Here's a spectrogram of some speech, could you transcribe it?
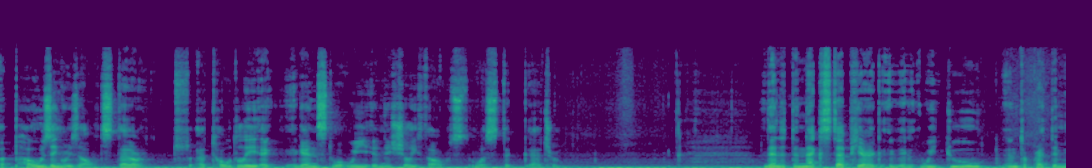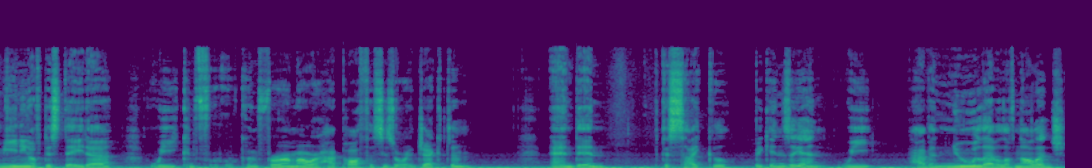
opposing results that are uh, totally against what we initially thought was, was the, uh, true. Then at the next step here, we do interpret the meaning of this data, we conf confirm our hypothesis or reject them, and then the cycle begins again. We have a new level of knowledge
